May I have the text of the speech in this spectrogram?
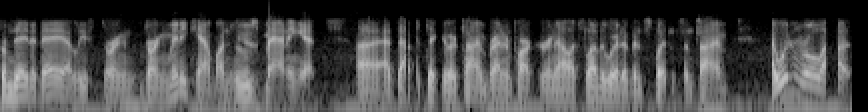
from day to day, at least during during minicamp, on who's manning it uh, at that particular time. Brandon Parker and Alex Leatherwood have been splitting some time. I wouldn't rule out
